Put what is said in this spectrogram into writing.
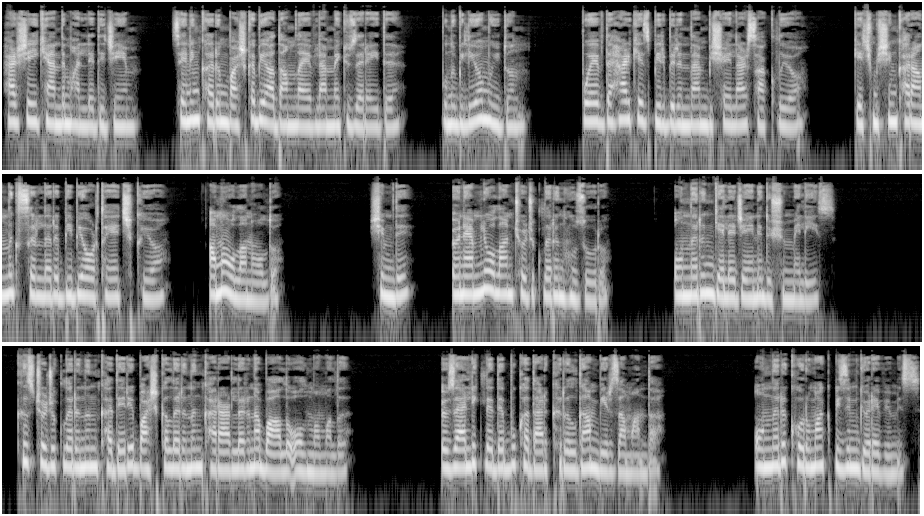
Her şeyi kendim halledeceğim. Senin karın başka bir adamla evlenmek üzereydi. Bunu biliyor muydun? Bu evde herkes birbirinden bir şeyler saklıyor. Geçmişin karanlık sırları bir bir ortaya çıkıyor. Ama olan oldu. Şimdi önemli olan çocukların huzuru. Onların geleceğini düşünmeliyiz. Kız çocuklarının kaderi başkalarının kararlarına bağlı olmamalı. Özellikle de bu kadar kırılgan bir zamanda. Onları korumak bizim görevimiz.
